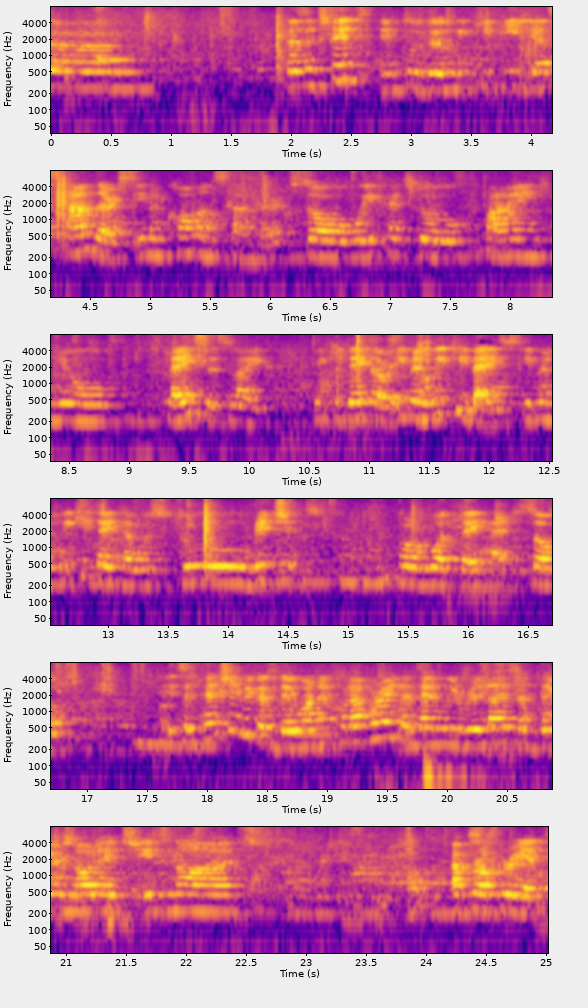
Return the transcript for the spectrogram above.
um, doesn't fit into the Wikipedia standards, even common standards. So we had to find new places like Wikidata or even Wikibase. Even Wikidata was too rigid for what they had. So it's a tension because they want to collaborate, and then we realize that their knowledge is not appropriate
